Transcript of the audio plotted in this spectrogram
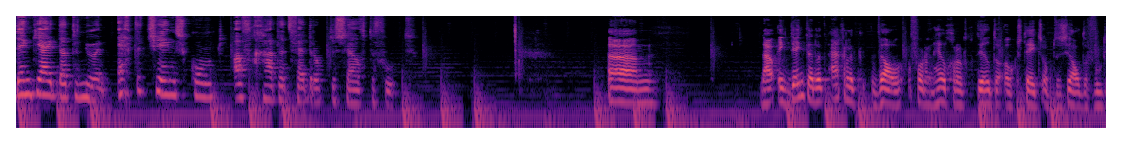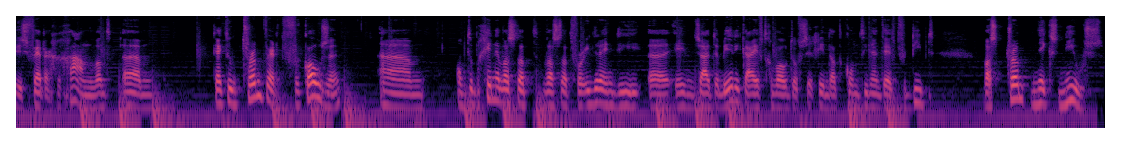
Denk jij dat er nu een echte change komt of gaat het verder op dezelfde voet? Ehm, nou, ik denk dat het eigenlijk wel voor een heel groot gedeelte ook steeds op dezelfde voet is verder gegaan. Want ehm, kijk, toen Trump werd verkozen, ehm, om te beginnen was dat, was dat voor iedereen die eh, in Zuid-Amerika heeft gewoond of zich in dat continent heeft verdiept, was Trump niks nieuws.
